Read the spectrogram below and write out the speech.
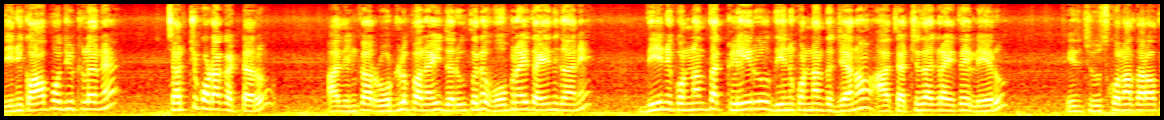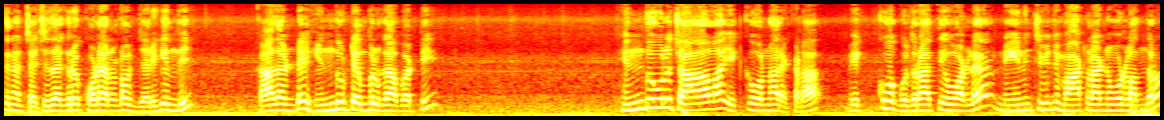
దీనికి ఆపోజిట్లోనే చర్చ్ కూడా కట్టారు. అది ఇంకా రోడ్లు పని అయి జరుగుతూనే ఓపెన్ అయితే అయింది కానీ దీనికి ఉన్నంత క్లియరు దీనికి ఉన్నంత జనం ఆ చర్చ్ దగ్గర అయితే లేరు. ఇది చూసుకున్న తర్వాత నేను చర్చ్ దగ్గర కూడా వెళ్ళడం జరిగింది. కాదంటే హిందూ టెంపుల్ కాబట్టి హిందువులు చాలా ఎక్కువ ఉన్నారు ఇక్కడ. ఎక్కువ గుజరాతీ వాళ్ళే నేను ఇంచుమించు మాట్లాడిన వాళ్ళందరూ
